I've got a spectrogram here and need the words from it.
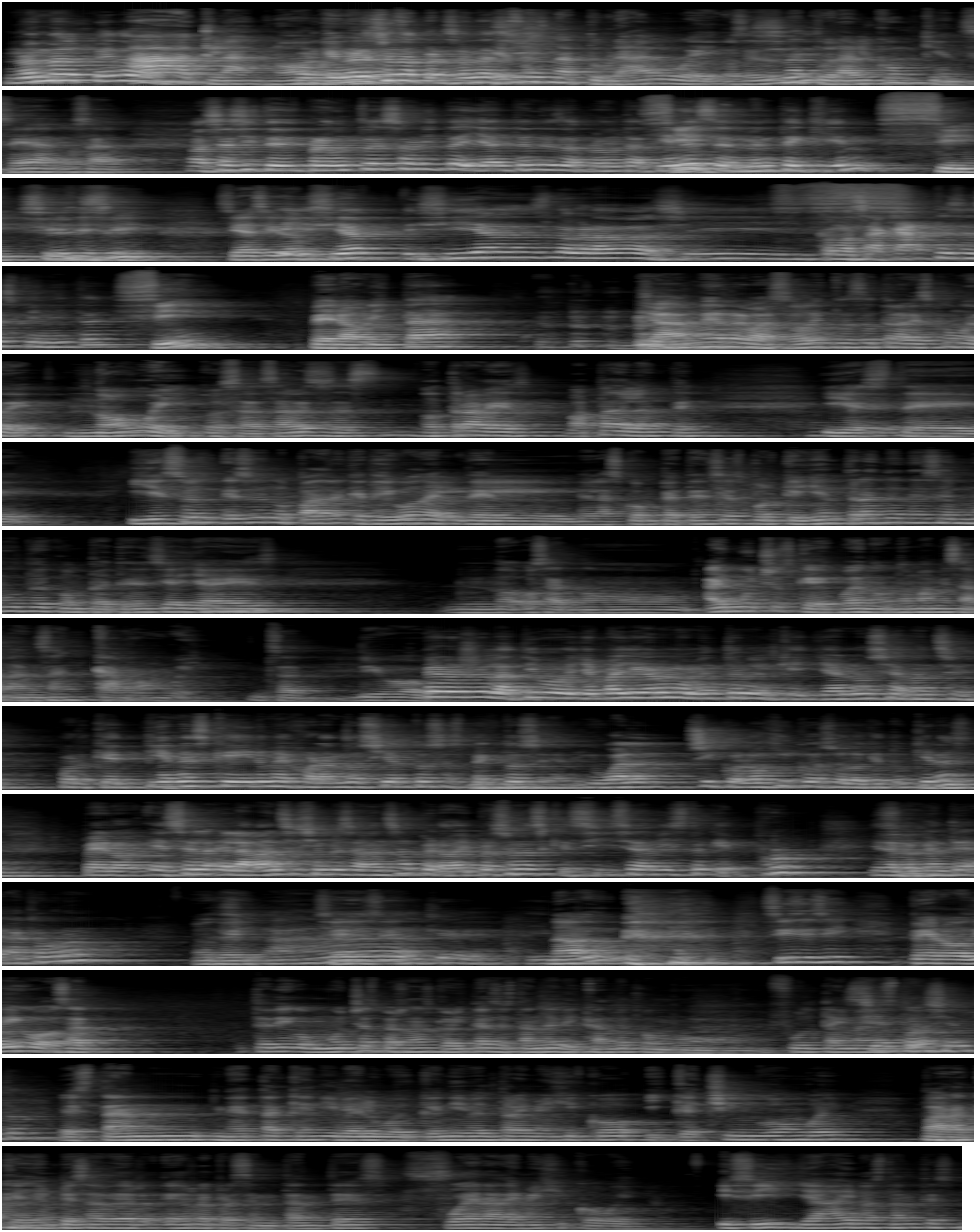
No es mal pedo. Ah, claro, no. Porque no eres una persona así. Eso es natural, güey. O sea, eso es natural con quien sea. O sea. O sea, si te pregunto eso ahorita y ya entiendes la pregunta, ¿tienes en mente quién? Sí, sí, sí, sí. Sí, ha sido. ¿Y si, has logrado así, como sacarte esa espinita? Sí, pero ahorita ya me rebasó, entonces otra vez como de, no, güey. O sea, ¿sabes? O sea, otra vez, va para adelante. Y este. Y eso, eso es lo padre que te digo de, de, las competencias, porque ya entrando en ese mood de competencia ya es. No, o sea, no. Hay muchos que, bueno, no mames, avanzan cabrón, güey. O sea, digo. Pero es relativo, ya va a llegar un momento en el que ya no se avance, porque tienes que ir mejorando ciertos aspectos, igual psicológicos o lo que tú quieras, pero es el, el, avance siempre se avanza, pero hay personas que sí se ha visto que. Y de repente, ah, cabrón. Ok. Ah, sí, sí. no. sí, sí, sí. Pero digo, o sea, te digo, muchas personas que ahorita se están dedicando como full time a esto, están neta, qué nivel, güey, qué nivel trae México y qué chingón, güey, para que ya empiece a haber eh, representantes fuera de México, güey. Y sí, ya hay bastantes.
